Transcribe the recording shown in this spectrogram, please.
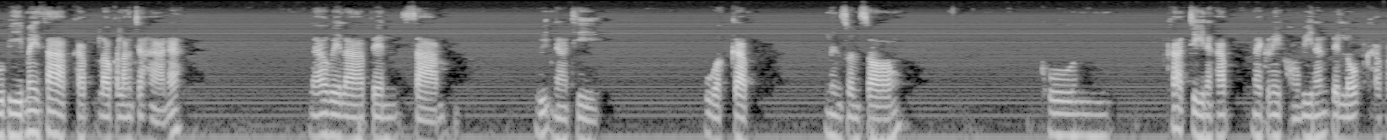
ub ไม่ทราบครับ เรากำลังจะหานะ แล้วเวลาเป็น 3 วินาที บวกกับ 1 ส่วน 2 คูณค่า g นะครับ ในกรณีของ v นั้นเป็นลบครับ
